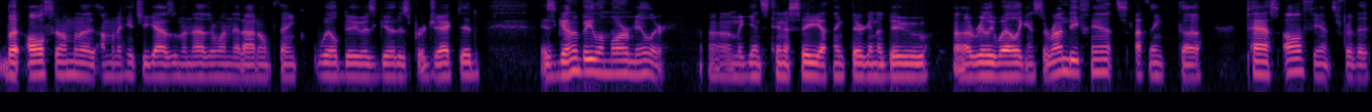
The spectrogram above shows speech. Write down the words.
but also I'm gonna I'm gonna hit you guys with another one that I don't think will do as good as projected. Is going to be Lamar Miller um, against Tennessee. I think they're going to do uh, really well against the run defense. I think the pass offense for the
